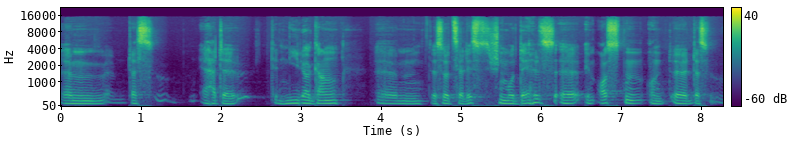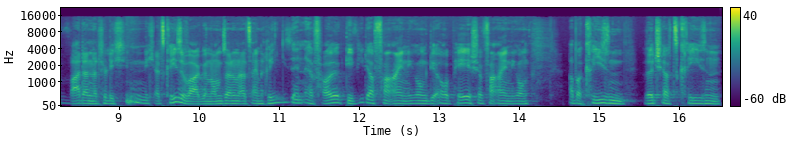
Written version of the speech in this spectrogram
Ähm, das, er hatte den Niedergang ähm, des sozialistischen Modells äh, im Osten und äh, das war dann natürlich nicht als Krise wahrgenommen, sondern als ein Riesenerfolg, die Wiedervereinigung, die europäische Vereinigung. Aber Krisen, Wirtschaftskrisen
